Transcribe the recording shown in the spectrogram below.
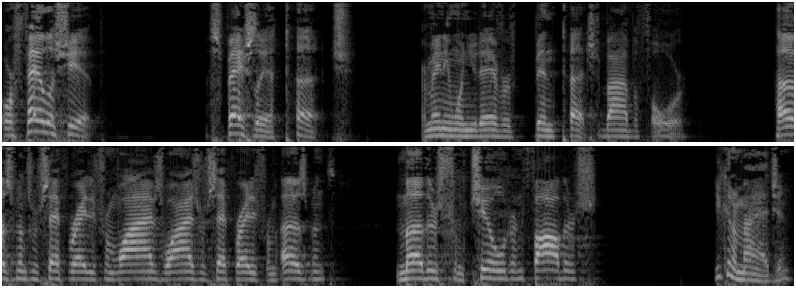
or fellowship, especially a touch from anyone you'd ever been touched by before. Husbands were separated from wives, wives were separated from husbands mothers from children, fathers. You can imagine.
